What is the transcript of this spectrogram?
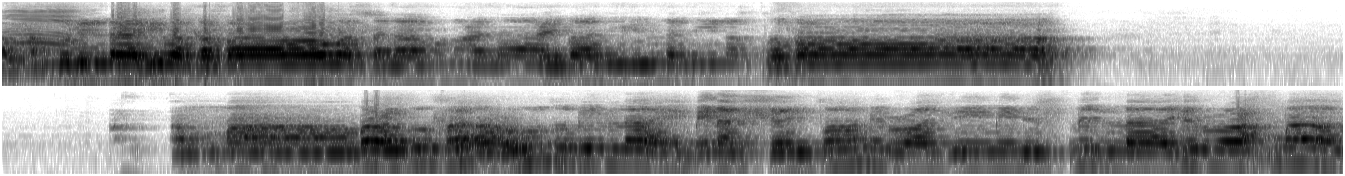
الحمد لله وكفى وسلام على عباده الذين اصطفى. أما بعد فأعوذ بالله من الشيطان الرجيم. بسم الله الرحمن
